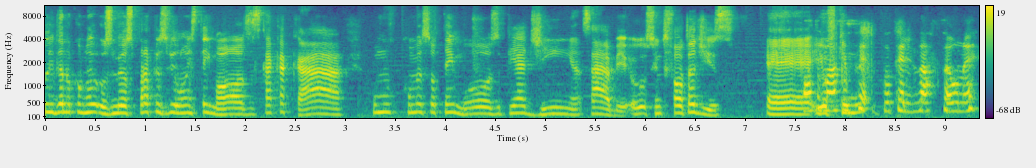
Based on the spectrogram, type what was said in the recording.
lidando com os meus próprios vilões teimosos, kkk, como, como eu sou teimoso, piadinha, sabe? Eu sinto falta disso. É, Falta eu uma fiquei muito, socialização, né?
